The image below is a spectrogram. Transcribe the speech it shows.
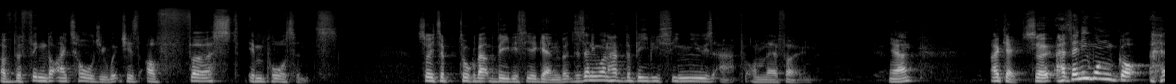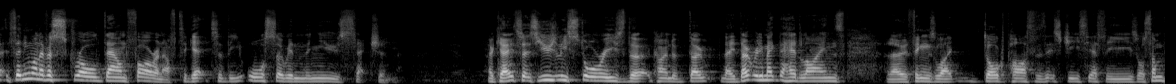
of the thing that I told you, which is of first importance. Sorry to talk about the BBC again, but does anyone have the BBC News app on their phone? Yeah? Okay, so has anyone got, has anyone ever scrolled down far enough to get to the also in the news section? Okay, so it's usually stories that kind of don't, they don't really make the headlines. You know, things like dog passes its GCSEs or some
